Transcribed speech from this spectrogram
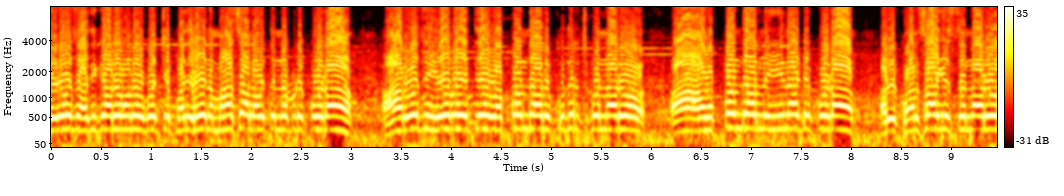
ఈరోజు అధికారంలోకి వచ్చి పదిహేను మాసాలు అవుతున్నప్పుడు కూడా ఆ రోజు ఏవైతే ఒప్పందాలు కుదుర్చుకున్నారో ఆ ఒప్పందాలను ఈనాటికి కూడా అవి కొనసాగిస్తున్నారు.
